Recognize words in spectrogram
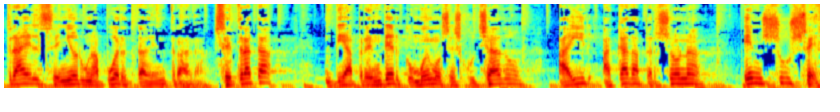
trae el Señor una puerta de entrada. Se trata de aprender, como hemos escuchado, a ir a cada persona en su sed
